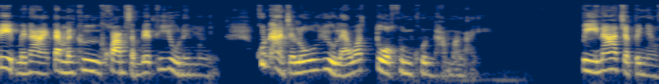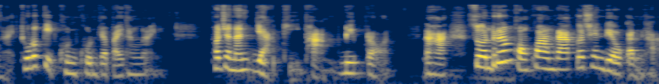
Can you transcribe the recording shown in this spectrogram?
รีบไม่ได้ แต่มันคือความสำเร็จที่อยู่ในมือ คุณอาจจะรู้อยู่แล้วว่าตัวคุณคุณทำอะไร ปีหน้าจะเป็นยังไง ธุรกิจคุณคุณจะไปทางไหน เพราะฉะนั้นอย่าผีผามรีบร้อน นะคะ ส่วนเรื่องของความรักก็เช่นเดียวกันค่ะ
